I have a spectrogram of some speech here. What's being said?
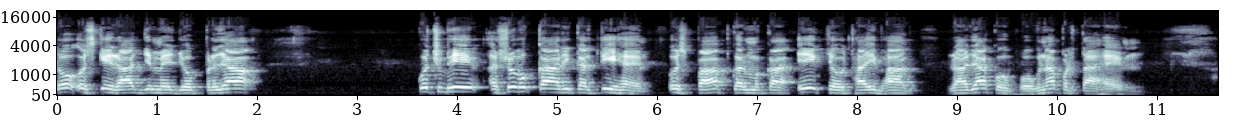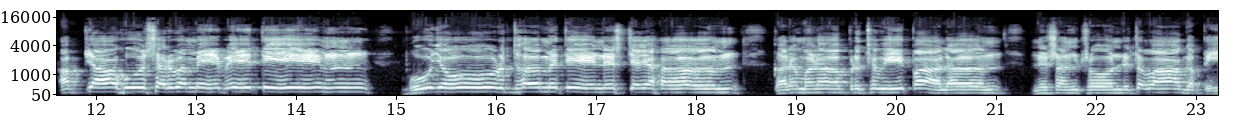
तो उसके राज्य में जो प्रजा कुछ भी अशुभ कार्य करती है, उस पाप कर्म का एक चौथाई भाग राजा को भोगना पड़ता है। अप्याहु सर्वे वेती निश्चय। कर्मण पृथ्वी पाल निशंसो नृतवागपी।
